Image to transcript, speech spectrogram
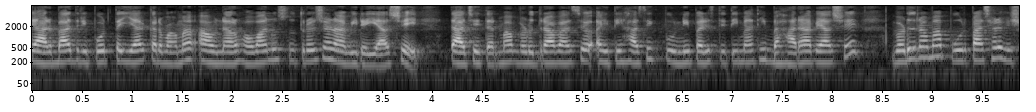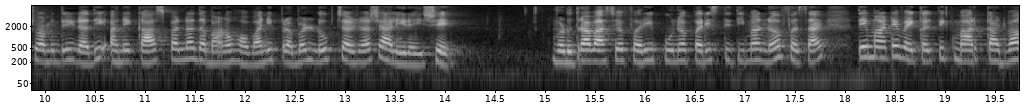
ત્યારબાદ રિપોર્ટ તૈયાર કરવામાં આવનાર હોવાનું સૂત્રો જણાવી રહ્યા છે. તાજેતરમાં વડોદરાવાસીઓ ઐતિહાસિક પૂરની પરિસ્થિતિમાંથી બહાર આવ્યા છે. વડોદરામાં પૂર પાછળ વિશ્વામિત્રી નદી અને કાસ પરના દબાણો હોવાની પ્રબળ લોકચર્ચા ચાલી રહી છે. વડોદરાવાસીઓ ફરી પુનઃ પરિસ્થિતિમાં ન ફસાય તે માટે વૈકલ્પિક માર્ગ કાઢવા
